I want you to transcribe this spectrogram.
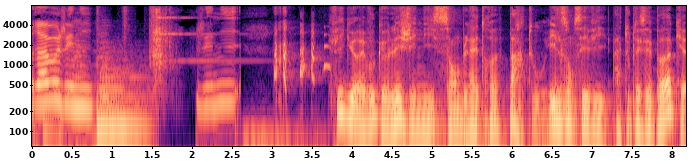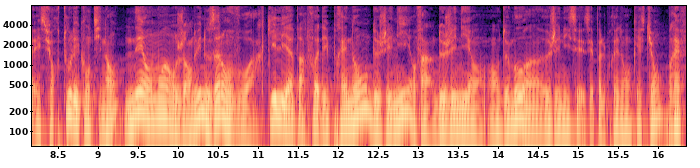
Bravo, génie. Génie. Figurez-vous que les génies semblent être partout. Ils ont sévi à toutes les époques et sur tous les continents. Néanmoins, aujourd'hui, nous allons voir qu'il y a parfois des prénoms de génies, enfin de génies en, deux mots, hein. Eugénie c'est pas le prénom en question. Bref,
